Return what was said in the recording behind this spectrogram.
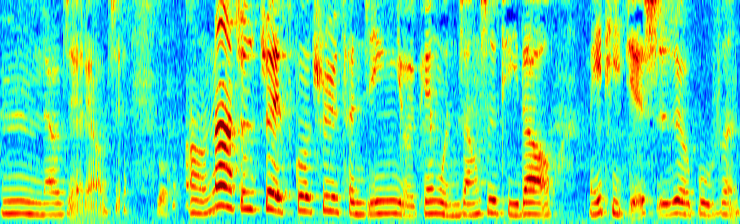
嗯，了解了解。嗯，那就是 Jace 过去曾经有一篇文章是提到。媒体结识这个部分，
